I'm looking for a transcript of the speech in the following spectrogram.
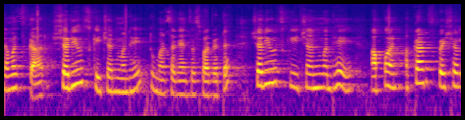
नमस्कार. शरीयूज किचनमध्ये तुम्हा सगळ्यांचं स्वागत आहे. शरीयूज किचनमध्ये आपण अकाड स्पेशल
